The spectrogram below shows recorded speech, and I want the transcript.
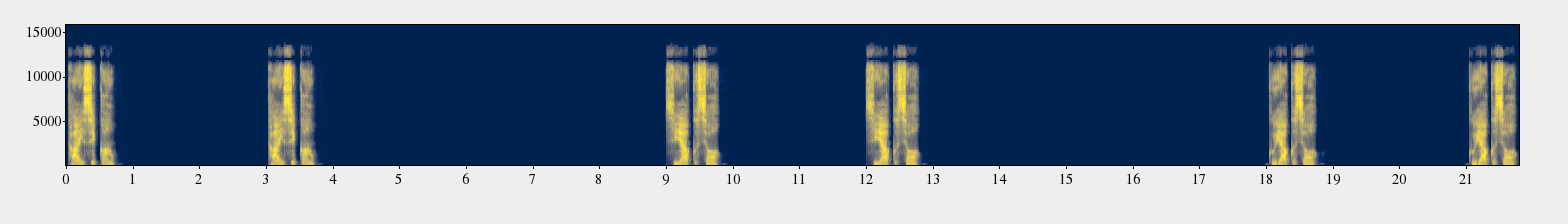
大使館。大使館。市役所。市役所。区役所。区役所。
